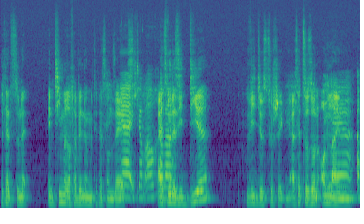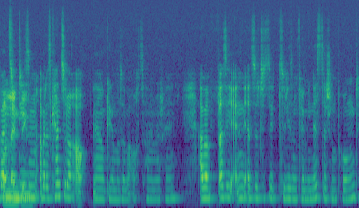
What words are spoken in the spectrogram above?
als hättest du eine intimere Verbindung mit der Person selbst. Ja, ich glaube auch. Als würde sie dir Videos zu schicken, als hättest du so ein Online-Ding. Ja, aber, Online diesem, aber das kannst du doch auch. Ja, okay, da musst du aber auch zahlen wahrscheinlich. Aber was ich, also zu, zu diesem feministischen Punkt,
